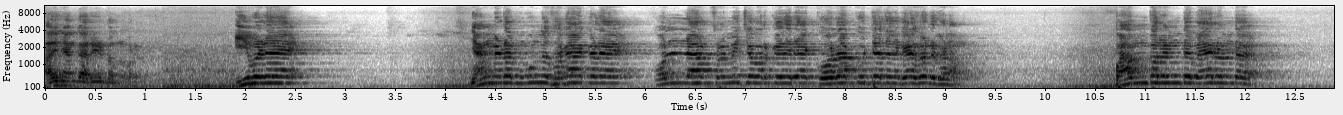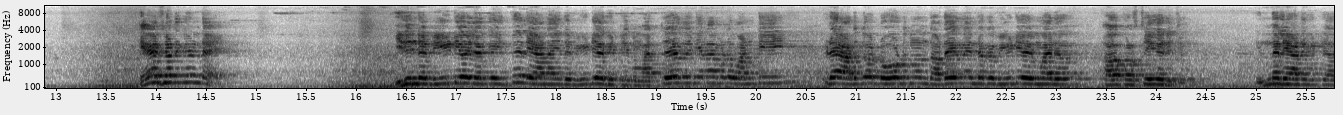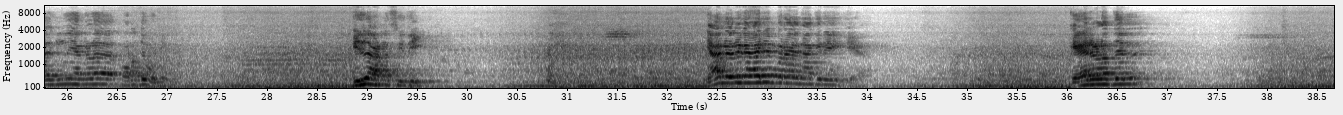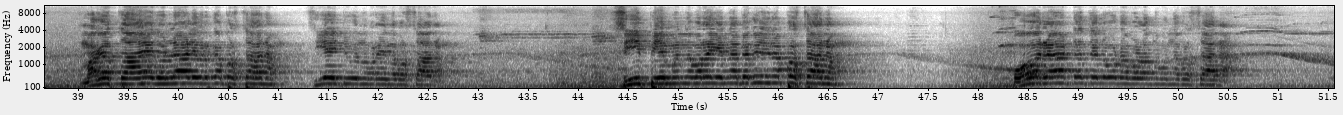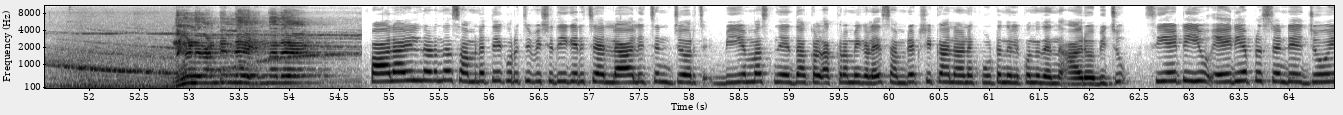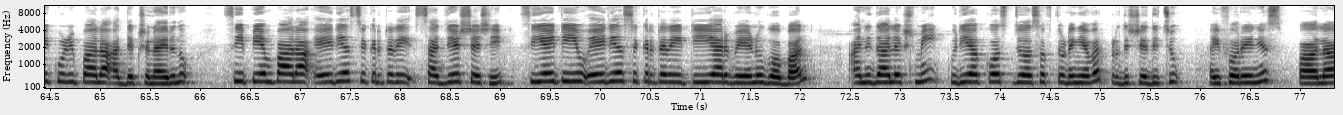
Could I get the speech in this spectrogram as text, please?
അത് ഞങ്ങൾക്ക് അറിയണ്ടെന്ന് പറഞ്ഞു. ഇവിടെ ഞങ്ങളുടെ മൂന്ന് സഖാക്കളെ കൊല്ലാൻ ശ്രമിച്ചവർക്കെതിരെ കൊലക്കുറ്റത്തിന് കേസെടുക്കണം. പന്ത്രണ്ട് പേരുണ്ട്. കേസെടുക്കണ്ടേ? ഇതിന്റെ വീഡിയോ ഞങ്ങൾക്ക് ഇന്നലെയാണ് അതിന്റെ വീഡിയോ കിട്ടിയത്. മറ്റേത് ഇങ്ങനെ നമ്മൾ വണ്ടിയുടെ അടുത്തോട്ട് ഓടുന്നതും തടയുന്നതിന്റെ ഒക്കെ വീഡിയോ ഇമാർ പ്രസിദ്ധീകരിച്ചു. ഇന്നലെയാണ് കിട്ടിയത്. അതിന്ന് ഞങ്ങൾ കുറച്ചു വിട്ടു. ഇതാണ് സ്ഥിതി. ഞാനൊരു കാര്യം പറയാൻ ആഗ്രഹിക്കുക കേരളത്തിൽ മഹത്തായ തൊഴിലാളി വർഗ പ്രസ്ഥാനം സി ഐ ടു എന്ന് പറയുന്ന പ്രസ്ഥാനം സി പി എം എന്ന് പറയുന്ന ബഹുജന പ്രസ്ഥാനം പോരാട്ടത്തിലൂടെ വളർന്നു വന്ന പ്രസ്ഥാന. നിങ്ങൾ കണ്ടില്ലേ ഇന്നലെ? പാലായിൽ നടന്ന സമരത്തെക്കുറിച്ച് വിശദീകരിച്ച Lalichan George B M S നേതാക്കൾ അക്രമികളെ സംരക്ഷിക്കാനാണ് കൂട്ടുനിൽക്കുന്നതെന്ന് ആരോപിച്ചു. C I T U area president Joy Kuzhippala അധ്യക്ഷനായിരുന്നു. C P M Pala area secretary Sajesh Sasi C I T U area secretary T R Venugopal Anithalakshmi Kuriakose Joseph തുടങ്ങിയവർ പ്രതിഷേധിച്ചു. ഐഫോറേനിയസ് പാല.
